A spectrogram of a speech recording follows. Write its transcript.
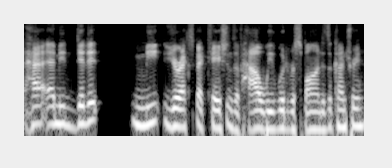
i mean did it meet your expectations of how we would respond as a country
